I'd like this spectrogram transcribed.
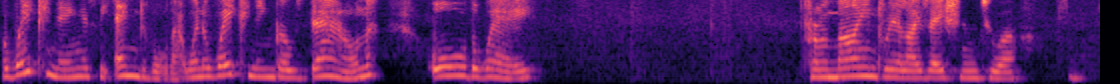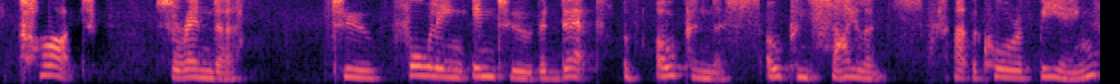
Awakening is the end of all that. When awakening goes down all the way from a mind realization to a heart surrender to falling into the depth of openness, open silence at the core of being,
